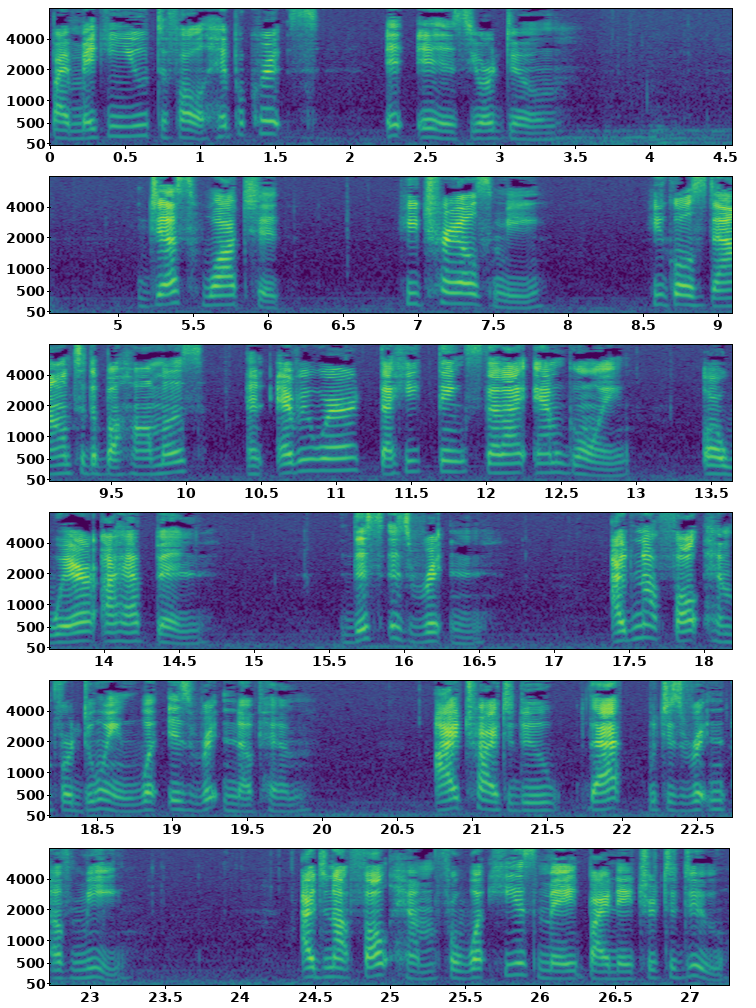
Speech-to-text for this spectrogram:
by making you to follow hypocrites, it is your doom. Just watch it. He trails me. He goes down to the Bahamas and everywhere that he thinks that I am going or where I have been. This is written. I do not fault him for doing what is written of him. I try to do that which is written of me. I do not fault him for what he is made by nature to do,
